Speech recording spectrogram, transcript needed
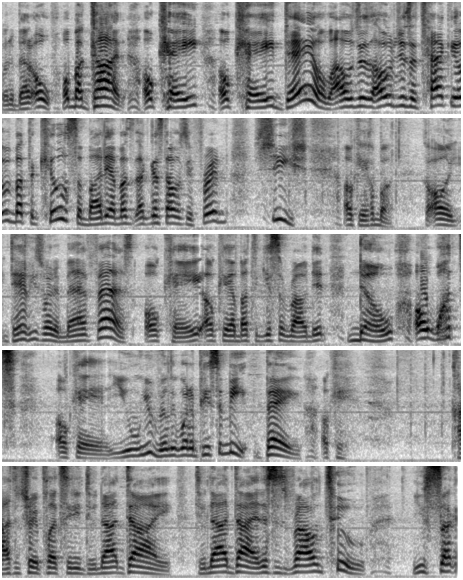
Want to battle? Oh, oh my God. Okay, okay. Damn. I was just, I was just attacking. I was about to kill somebody. I, must, I guess that was your friend. Sheesh. Okay, come on. Oh, damn, he's running mad fast. Okay, okay, I'm about to get surrounded. No. Oh, what? Okay, you you really want a piece of meat. Bang. Okay. Concentrate, Plexiety. Do not die. Do not die. This is round two. You suck.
